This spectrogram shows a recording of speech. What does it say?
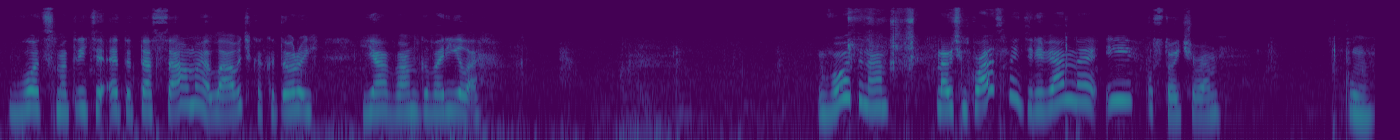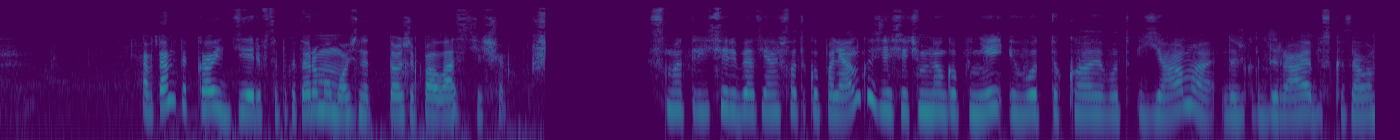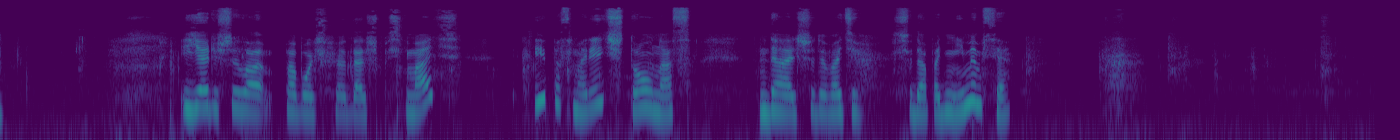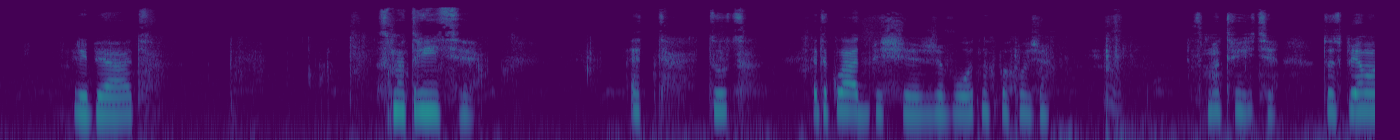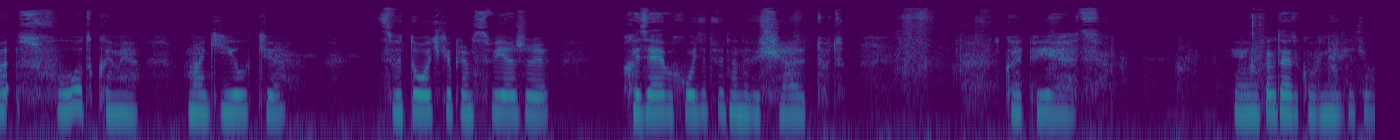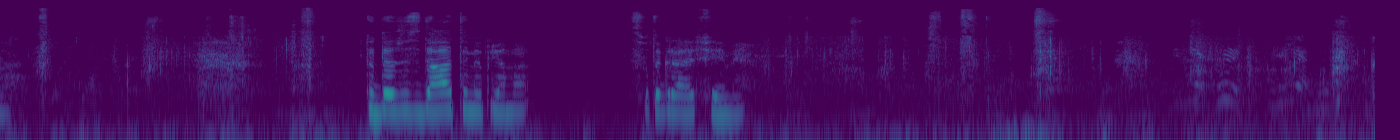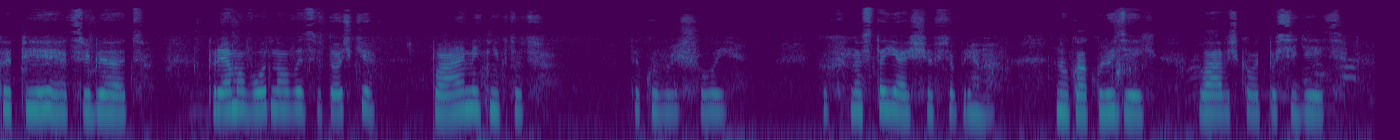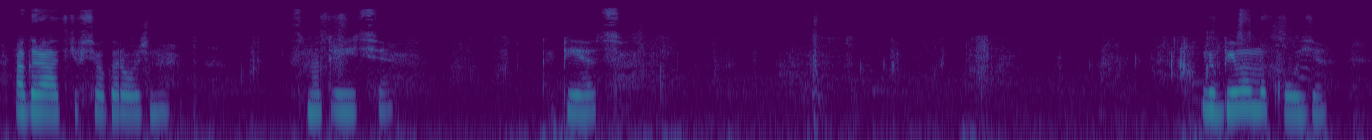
Вот, смотрите, это та самая лавочка, о которой я вам говорила. Вот она. Она очень классная, деревянная и устойчивая. Пум. А вот там такое деревце, по которому можно тоже полазать еще. Смотрите, ребят, я нашла такую полянку. Здесь очень много пней. И вот такая вот яма, даже как дыра, я бы сказала. И я решила побольше дальше поснимать и посмотреть, что у нас дальше. Давайте сюда поднимемся. Ребят, смотрите, это тут, это кладбище животных, похоже. Смотрите, тут прямо с фотками могилки, цветочки прям свежие. Хозяева ходят, видно, навещают тут. Капец. Я никогда такого не видела. Тут даже с датами прямо, с фотографиями. Капец, ребят. Прямо вот новые цветочки. Памятник тут такой большой. Как настоящее все прямо. Ну, как у людей. Лавочка вот посидеть. Оградки все огороженное. Смотрите. Капец. Любимому Кузе.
